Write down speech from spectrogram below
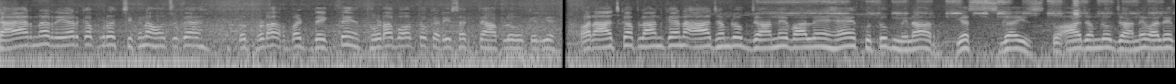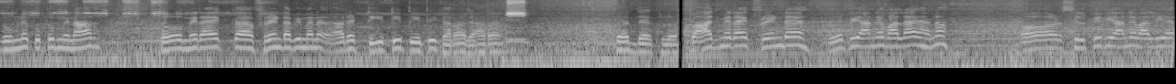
टायर ना रेयर का पूरा चिकना हो चुका है तो थोड़ा बट देखते हैं, थोड़ा बहुत तो कर ही सकते हैं आप लोगों के लिए। और आज का प्लान क्या है ना, आज हम लोग जाने वाले हैं कुतुब मीनार। यस गाइज़ तो आज हम लोग जाने वाले हैं घूमने कुतुब मीनार। तो मेरा एक फ्रेंड अभी मैंने अरे टी टी पी पी करा जा रहा है। फिर देख लो। तो आज मेरा एक फ्रेंड है वो भी आने वाला है, है ना? और शिल्पी भी आने वाली है।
